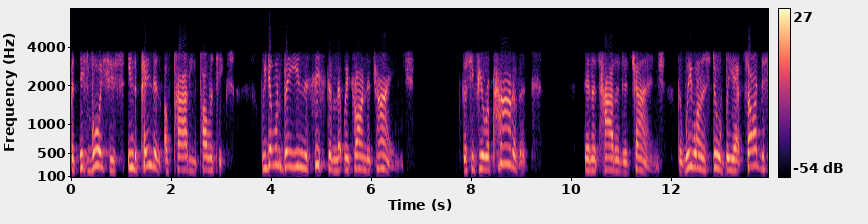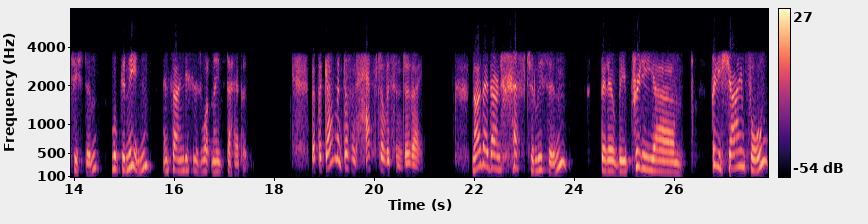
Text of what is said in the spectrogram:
but this voice is independent of party politics. We don't want to be in the system that we're trying to change. Because if you're a part of it, then it's harder to change. But we want to still be outside the system, looking in and saying this is what needs to happen. But the government doesn't have to listen, do they? No, they don't have to listen, but it would be pretty, um, pretty shameful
